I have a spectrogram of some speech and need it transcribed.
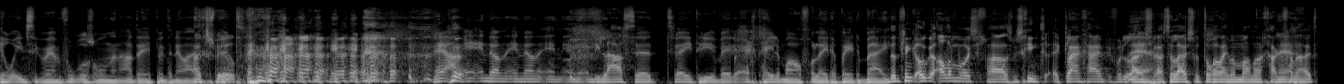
Heel Instagram, voetbalzon en ad.nl uitgespeeld. ja, en, dan, en, dan en, en, die laatste twee, drie ben je er echt helemaal volledig bij erbij. Dat vind ik ook het allermooiste verhaal. is misschien een klein geheimpje voor de luisteraars. Er luisteren toch alleen maar mannen, ga ik vanuit.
